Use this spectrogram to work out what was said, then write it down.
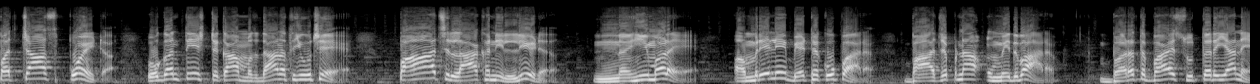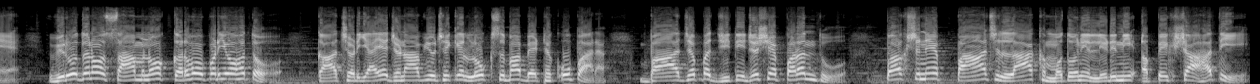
પચાસ પોઈન્ટ ઓગણત્રીસ ટકા મતદાન થયું છે. પાંચ લાખની લીડ નહીં મળે. અમરેલી બેઠક ઉપર ભાજપના ઉમેદવાર ભરતભાઈ સુતરિયાને વિરોધનો સામનો કરવો પડ્યો હતો. કાછડિયાએ જણાવ્યું છે કે લોકસભા બેઠક ઉપર ભાજપ જીતી જશે, પરંતુ પક્ષને પાંચ લાખ મતોની લીડની અપેક્ષા હતી.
